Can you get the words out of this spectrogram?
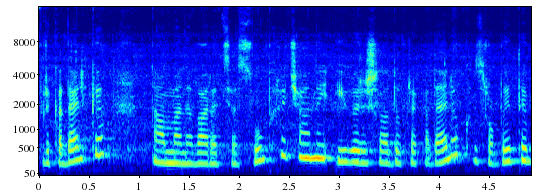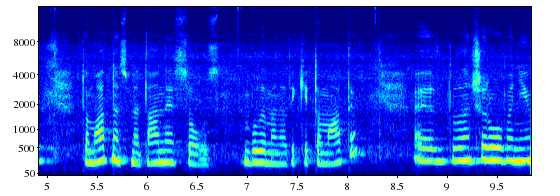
фрикадельки, там у мене вариться суп гречаний і вирішила до фрикадельок зробити томатно-сметанний соус. Були в мене такі томати е, бланшировані.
